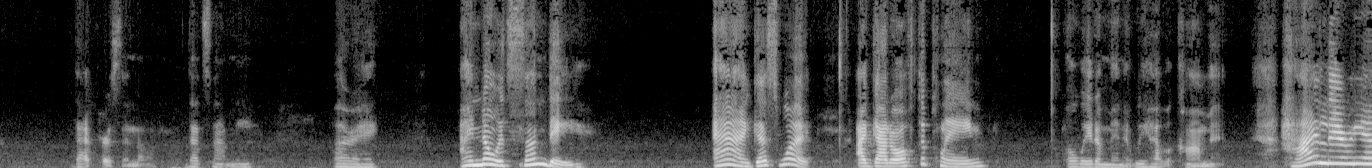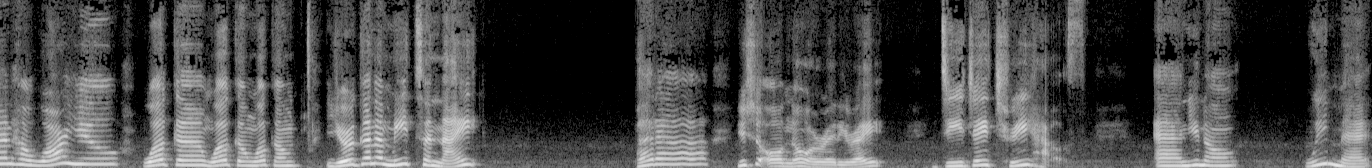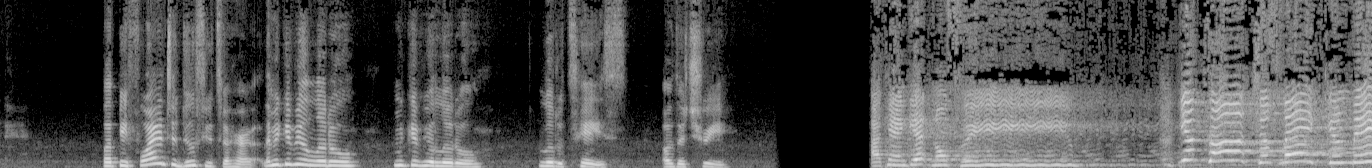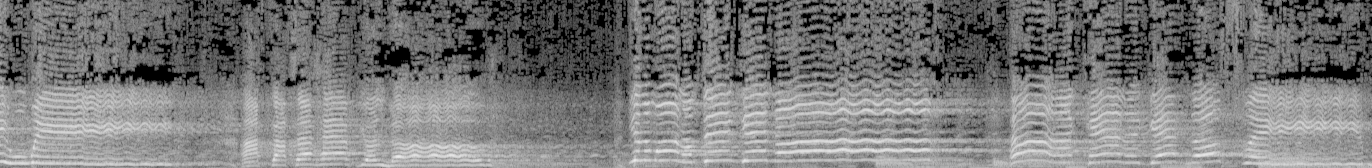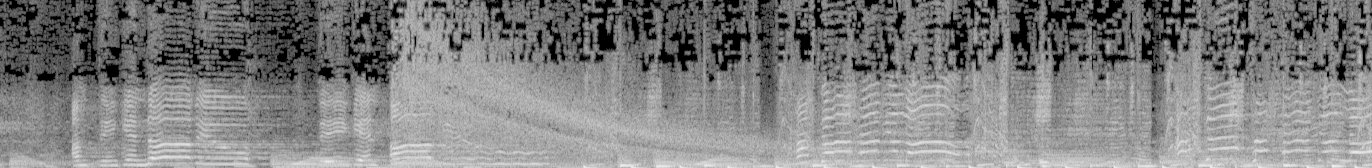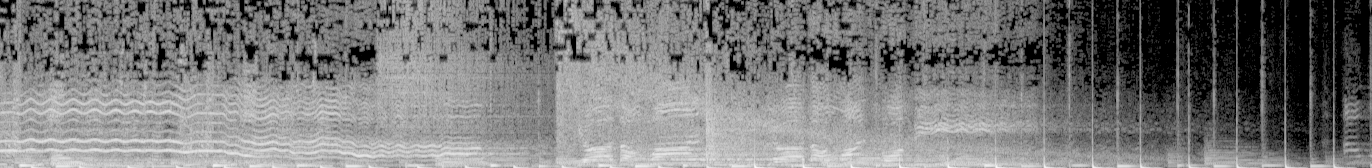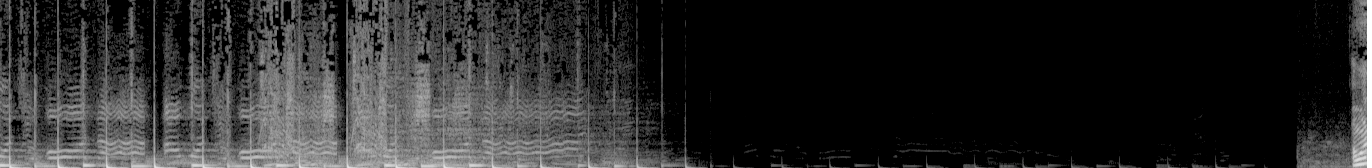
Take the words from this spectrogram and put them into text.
that person, though. That's not me. All right. I know it's Sunday. And guess what? I got off the plane. Oh, wait a minute. We have a comment. Hi, Lyrian. How are you? Welcome, welcome, welcome. You're going to meet tonight. But uh, you should all know already, right? DJ Treehouse. And, you know, we met. But before I introduce you to her, let me give you a little, let me give you a little, little taste of the tree. I can't get no sleep. Your touch is making me weak. I've got to have your love. You're the one I'm thinking of. I can't get no sleep. I'm thinking of you. Thinking of you.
